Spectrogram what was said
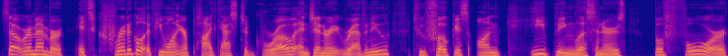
So remember, it's critical if you want your podcast to grow and generate revenue to focus on keeping listeners before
